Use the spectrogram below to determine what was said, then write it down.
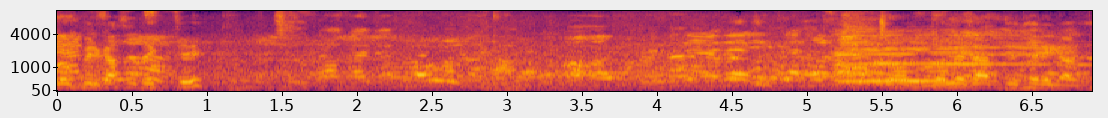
মুরব্বীর কাছে দেখছি। লিটার দুধের গাবি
